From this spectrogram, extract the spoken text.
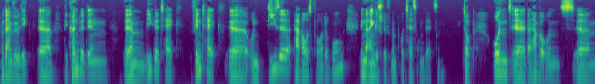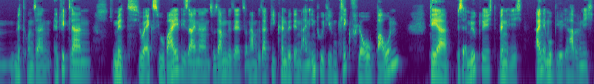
Und da haben wir überlegt, äh, wie können wir denn ähm, Legal Tech, Fintech äh, und diese Herausforderung in einen geschliffenen Prozess umsetzen. So. Und äh, dann haben wir uns ähm, mit unseren Entwicklern, mit UX, UI-Designern zusammengesetzt und haben gesagt, wie können wir denn einen intuitiven Clickflow bauen, der es ermöglicht, wenn ich eine Immobilie habe, wenn ich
